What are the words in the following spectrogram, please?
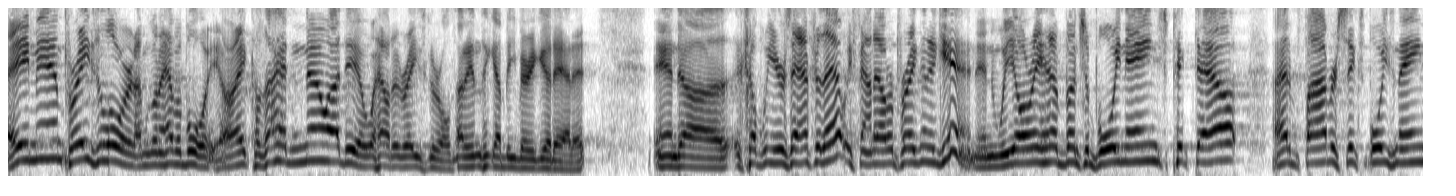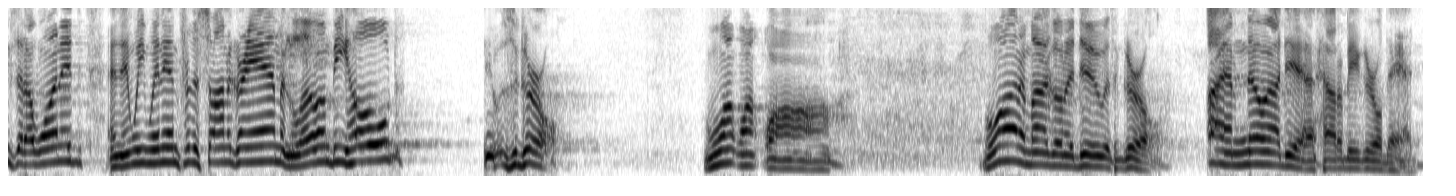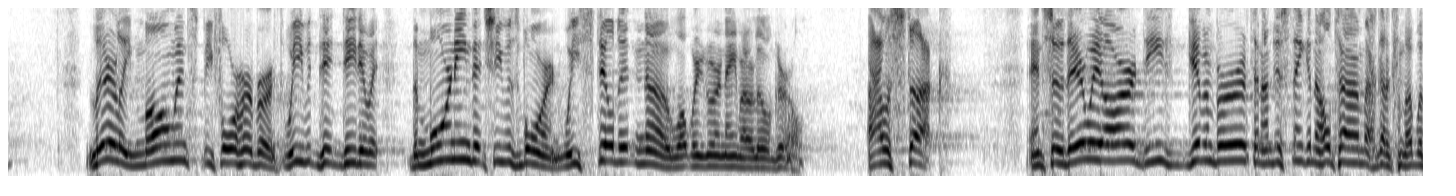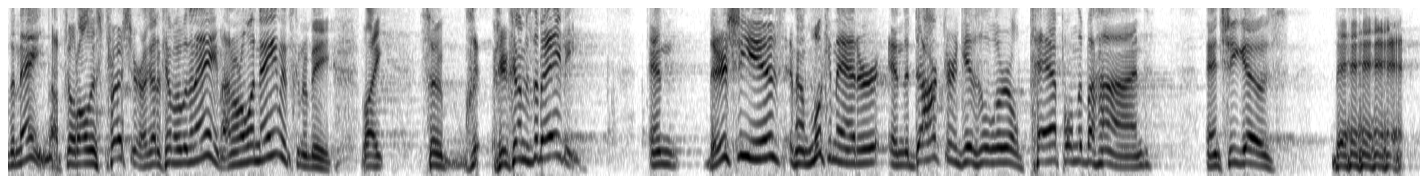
Amen. Praise the Lord. I'm going to have a boy, all right? Because I had no idea how to raise girls. I didn't think I'd be very good at it. And uh, a couple years after that, we found out we're pregnant again. And we already had a bunch of boy names picked out. I had five or six boys' names that I wanted. And then we went in for the sonogram, and lo and behold, it was a girl. Wah, wah, wah. what am I going to do with a girl? I have no idea how to be a girl dad literally moments before her birth. We did, did it the morning that she was born. We still didn't know what we were going to name our little girl. I was stuck. And so there we are, Dee's giving birth, and I'm just thinking the whole time, I've got to come up with a name. I felt all this pressure. I got to come up with a name. I don't know what name it's going to be. Like, so here comes the baby. And there she is, and I'm looking at her, and the doctor gives a little tap on the behind, and she goes.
